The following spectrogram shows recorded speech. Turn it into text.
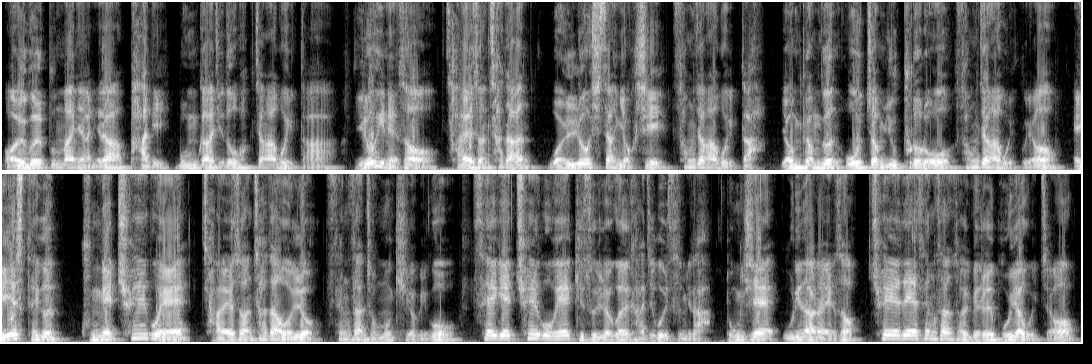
얼굴뿐만이 아니라 바디, 몸까지도 확장하고 있다. 이로 인해서 자외선 차단 원료 시장 역시 성장하고 있다. 연평균 5.6%로 성장하고 있고요. AS텍은 국내 최고의 자외선 차단 원료 생산 전문 기업이고 세계 최고의 기술력을 가지고 있습니다. 동시에 우리나라에서 최대 생산 설비를 보유하고 있죠.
